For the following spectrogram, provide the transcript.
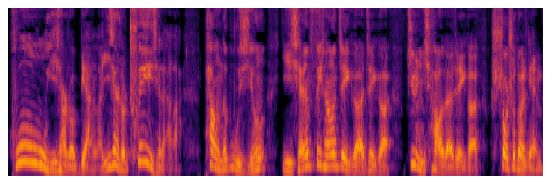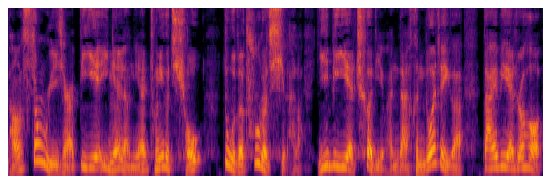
呼一下就变了，一下就吹起来了，胖的不行。以前非常这个这个俊俏的这个瘦瘦的脸庞，嗖一下，毕业一年两年成一个球。肚子突就起来了，一毕业彻底完蛋。很多这个大学毕业之后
